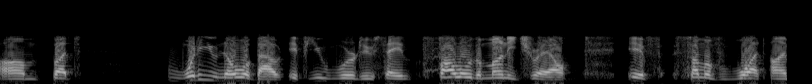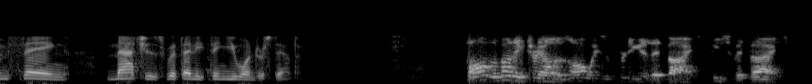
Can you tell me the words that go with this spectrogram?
Um, but what do you know about if you were to say follow the money trail? If some of what I'm saying matches with anything you understand follow the money trail is always a pretty good advice, piece of advice.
